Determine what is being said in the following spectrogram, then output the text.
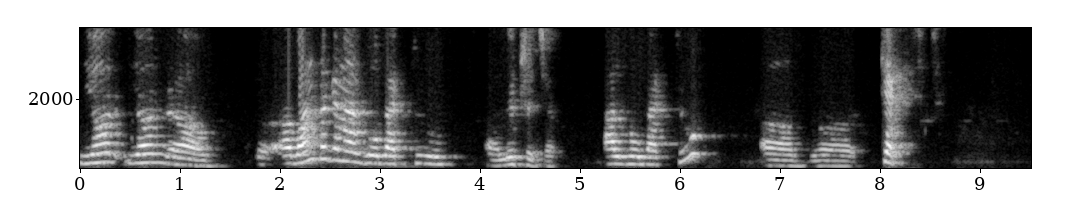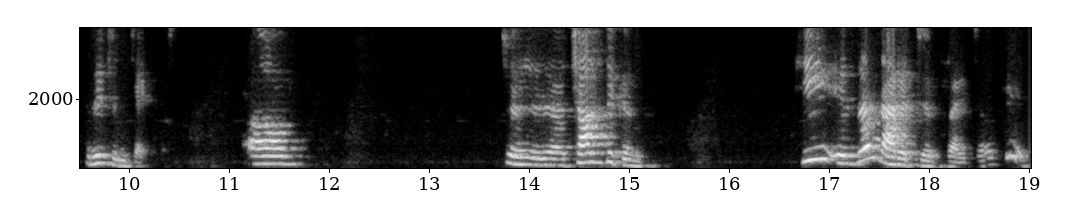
Your, your, uh, uh, once again, I'll go back to uh, literature. I'll go back to uh, uh, text, written text. Um, Charles Dickens. He is a narrative writer. Okay.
